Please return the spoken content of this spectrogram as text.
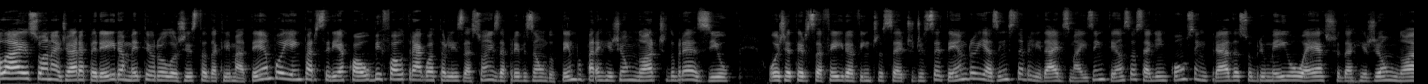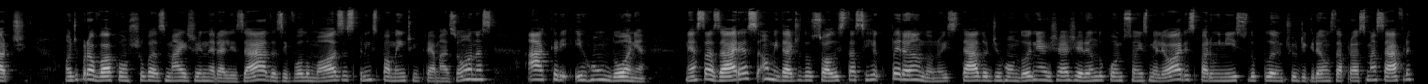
Olá, eu sou a Nadiara Pereira, meteorologista da Climatempo, e em parceria com a Ubifol trago atualizações da previsão do tempo para a região norte do Brasil. Hoje é terça-feira, 27 de setembro, e as instabilidades mais intensas seguem concentradas sobre o meio oeste da região norte, onde provocam chuvas mais generalizadas e volumosas, principalmente entre Amazonas, Acre e Rondônia. Nessas áreas, a umidade do solo está se recuperando, no estado de Rondônia já gerando condições melhores para o início do plantio de grãos da próxima safra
